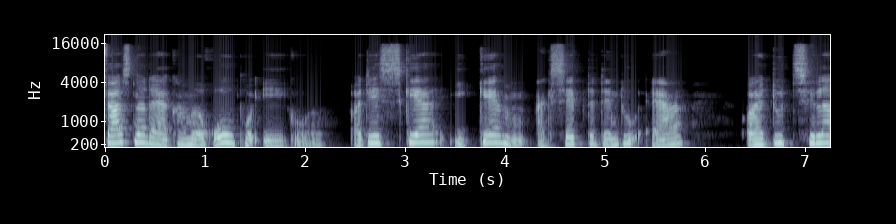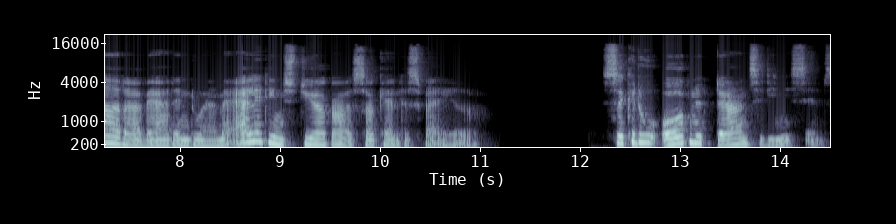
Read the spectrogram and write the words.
først når der er kommet ro på egoet, og det sker igennem accept af den du er, og at du tillader dig at være den du er med alle dine styrker og såkaldte svagheder, så kan du åbne døren til din essens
